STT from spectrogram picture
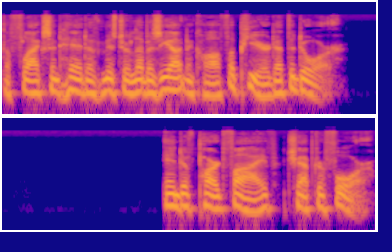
The flaxen head of Mr. Lebeziatnikov appeared at the door. End of Part Five, Chapter 4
